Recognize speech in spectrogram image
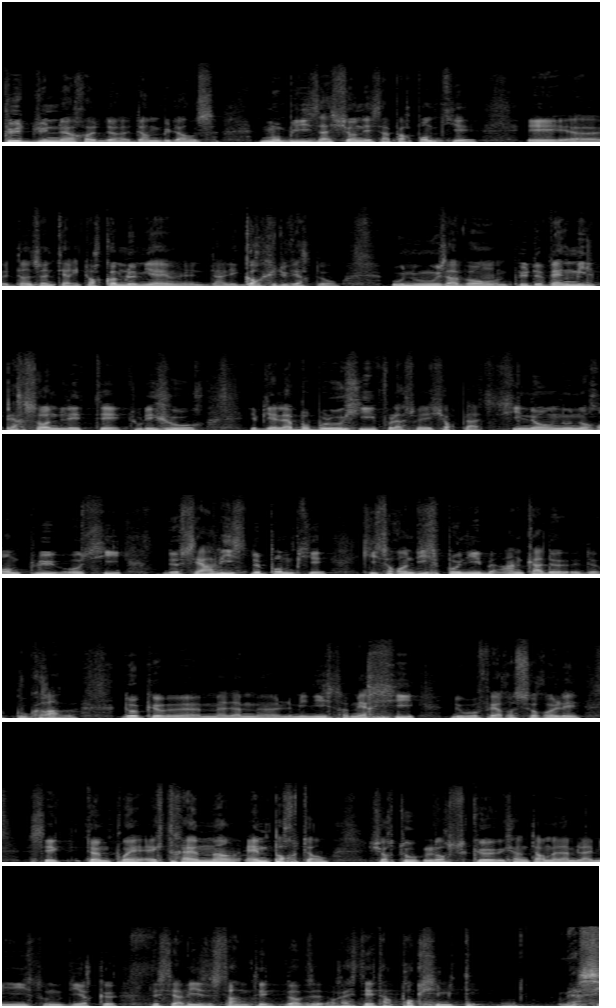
plus d'une heure d'ambulance, mobilisation des sapeurs-pompiers. Et euh, dans un territoire comme le mien, dans les gorges du Verdon, où nous avons plus de 20 000 personnes l'été tous les jours, eh bien la bobologie, il faut la soigner sur place. Sinon, nous n'aurons plus aussi de services de pompiers qui seront disponibles en cas de, coup grave. Donc, Madame le ministre, merci de vous faire ce relais. C'est un point extrêmement important, surtout lorsque j'entends Madame la ministre nous dire que les services de santé doivent rester à proximité. Merci.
